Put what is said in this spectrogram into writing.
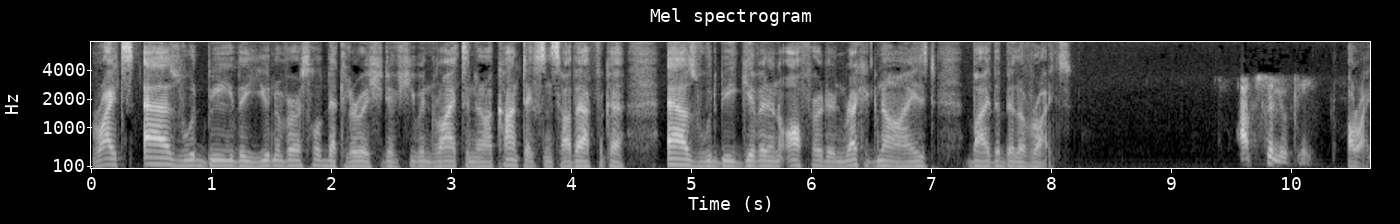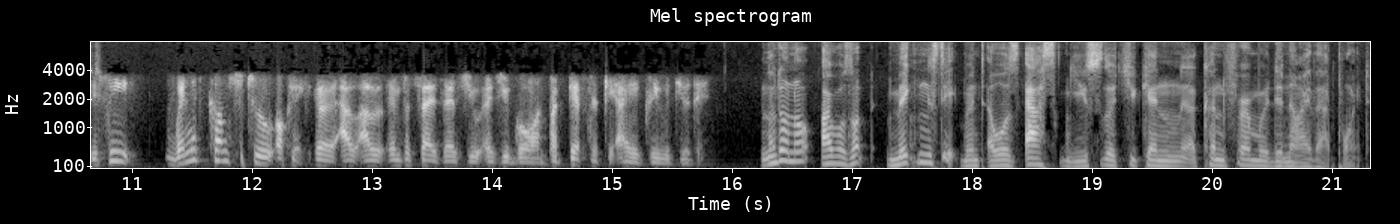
rights as would be the Universal Declaration of Human Rights, and in our context in South Africa, as would be given and offered and recognized by the Bill of Rights? Absolutely. All right. You see, when it comes to okay, uh, I'll, I'll emphasize as you as you go on, but definitely I agree with you there. No, no, no. I was not making a statement. I was asking you so that you can uh, confirm or deny that point.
